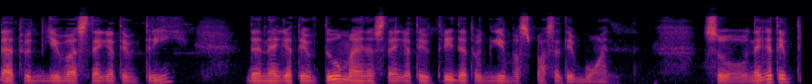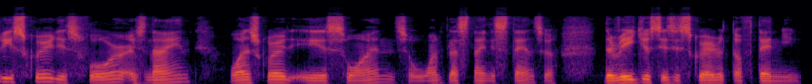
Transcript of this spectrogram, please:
that would give us negative 3. then negative 2 minus negative 3, that would give us positive 1. So negative 3 squared is 4 is 9. 1 squared is 1. So 1 plus 9 is 10. So the radius is square root of 10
